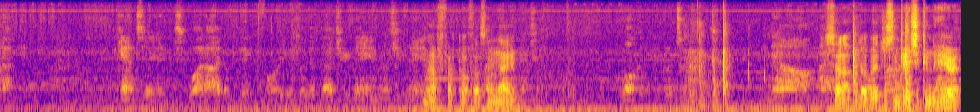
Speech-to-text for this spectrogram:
I can't say it's what I'd have picked for you, but if that's your name, name. Oh, fuck off, that's my name. Shut up a little bit, just in case you couldn't hear it.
